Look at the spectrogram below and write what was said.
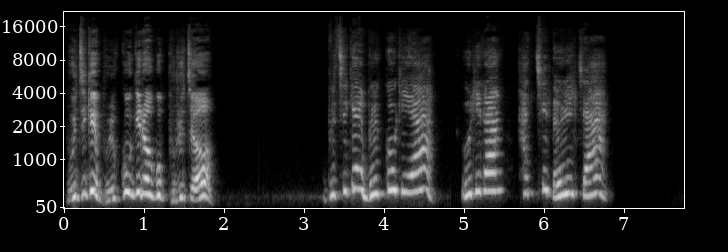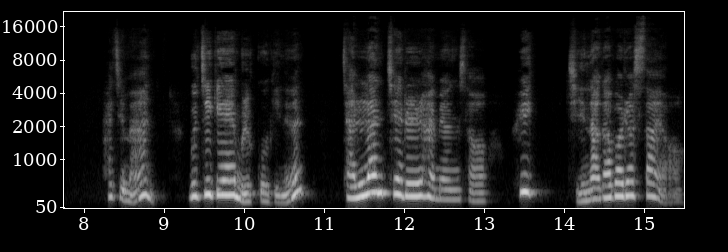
무지개 물고기라고 부르자. 무지개 물고기야. 우리랑 같이 놀자. 하지만 무지개 물고기는 잘난 체를 하면서 휙 지나가 버렸어요.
